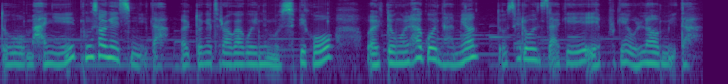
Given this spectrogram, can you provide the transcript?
또 많이 풍성해집니다. 월동에 들어가고 있는 모습이고 월동을 하고 나면 또 새로운 싹이 예쁘게 올라옵니다.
